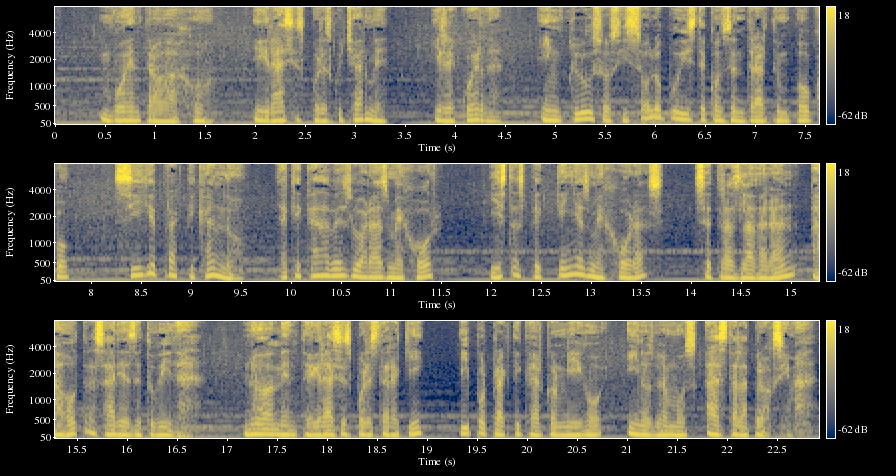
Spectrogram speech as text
buen trabajo y gracias por escucharme. Y recuerda, incluso si solo pudiste concentrarte un poco, sigue practicando, ya que cada vez lo harás mejor y estas pequeñas mejoras se trasladarán a otras áreas de tu vida. Nuevamente, gracias por estar aquí y por practicar conmigo y nos vemos hasta la próxima.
